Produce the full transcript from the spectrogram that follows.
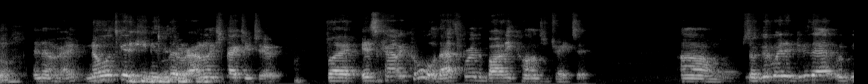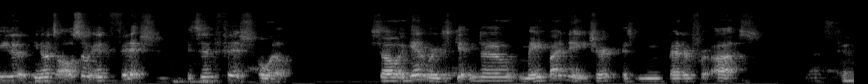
I know, right? No one's gonna eat any liver. I don't expect you to, but it's kind of cool. That's where the body concentrates it. Um, so a good way to do that would be to you know it's also in fish. It's in fish oil. So again, we're just getting to made by nature is better for us. Okay.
